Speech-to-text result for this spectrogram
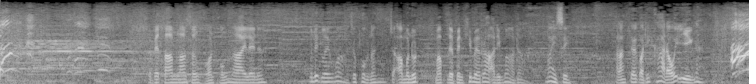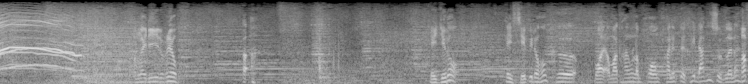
จังเลยจะไปตามลางสังหรณ์ของนายเลยนะไม่นึกเลยว่าเจ้าพวกนั้นจะเอามนุษย์มาเปลี่ยนเป็นคิเมราอนิมาได้ ไม่สิ พลังเกินกว่าที่คาดเอาไว้อีกนะทำไงดีเร็วเดจิโร่ให้เสียงปิโนของเธอปล่อยออกมาทางลำโพงภายในตึกให้ดังที่สุดเลยนะ ครับ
